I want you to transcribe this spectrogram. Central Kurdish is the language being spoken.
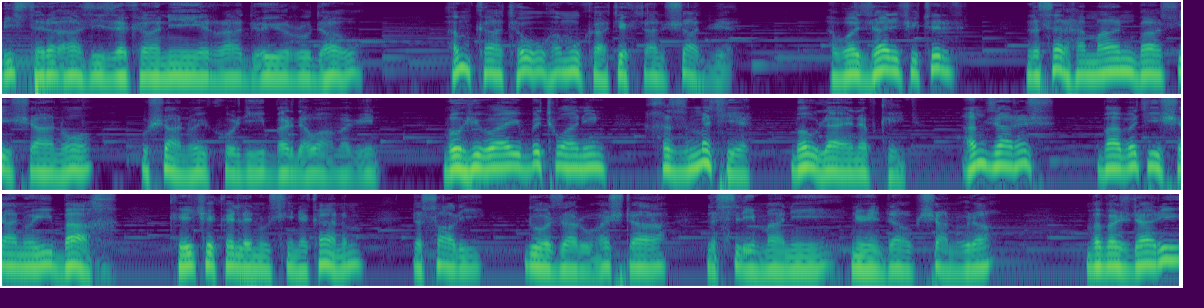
بیستەرە ئازیزەکانی ڕادیۆی ڕووداو ئەم کاتە و هەموو کاتێکتان شاد بێ ئەوە جارێکی تر لەسەر هەمان باسی شانۆ و شانۆی کوردی بەردەوامەبین بۆ هیوای بتوانین خزمەتیە بەو لایەنە بکەین ئەم جارش بابەتی شانۆیی باخ کە یەکێکە لە نووسینەکانم لە ساڵی 2010 لە سلێمانی نوێنرا و پیشانورا بە بەشداری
